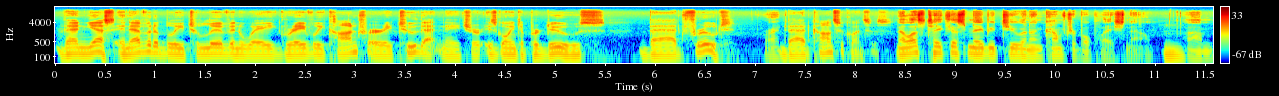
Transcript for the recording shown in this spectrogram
then yes, inevitably to live in a way gravely contrary to that nature is going to produce bad fruit, Right. bad consequences. Now let's take this maybe to an uncomfortable place now, um,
